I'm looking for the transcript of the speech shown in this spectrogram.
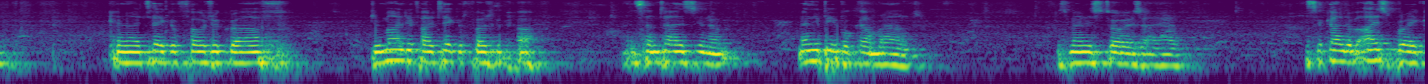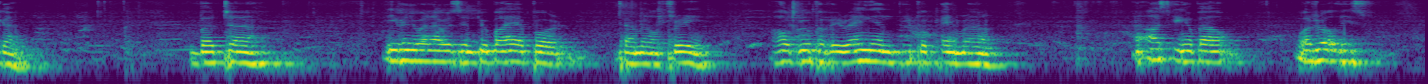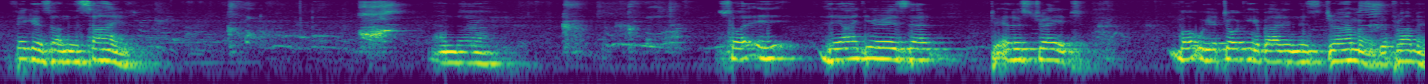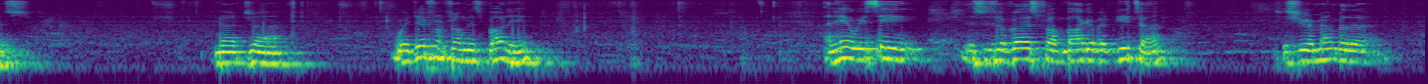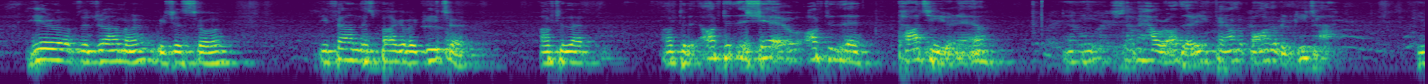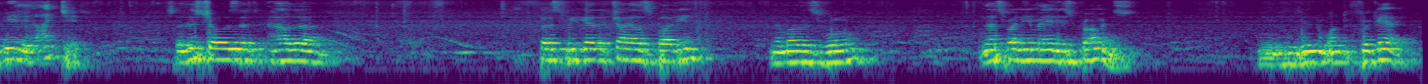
can I take a photograph? Do you mind if I take a photograph? And sometimes, you know, many people come round. There's many stories I have. It's a kind of icebreaker. But uh, even when I was in Dubai airport, Terminal 3, a whole group of Iranian people came round asking about what are all these figures on the side. And uh, so it, the idea is that to illustrate what we are talking about in this drama, The Promise, that uh, we're different from this body. And here we see, this is a verse from Bhagavad Gita. Just you remember the hero of the drama we just saw, he found this Bhagavad Gita after that, after, after the show, after the party, you know, and he, somehow or other he found a Bhagavad Gita. He really liked it. So this shows that how the, first we get a child's body in the mother's womb, and that's when he made his promise. He didn't want to forget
